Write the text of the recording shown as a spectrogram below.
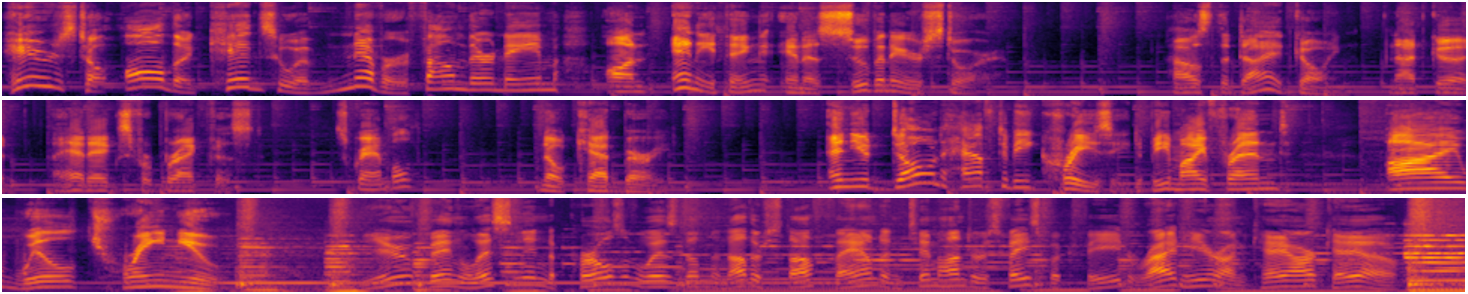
Here's to all the kids who have never found their name on anything in a souvenir store. How's the diet going? Not good. I had eggs for breakfast. Scrambled? No, Cadbury. And you don't have to be crazy to be my friend. I will train you. You've been listening to Pearls of Wisdom and other stuff found in Tim Hunter's Facebook feed right here on KRKO.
